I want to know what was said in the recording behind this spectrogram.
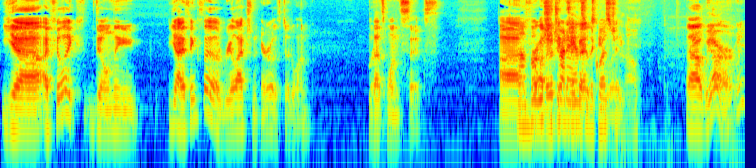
yeah, I feel like the only yeah, I think the Real Action Heroes did one. But that's one sixth. Uh, Um, but we should try to answer the question like- though. Uh, we are, aren't we?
